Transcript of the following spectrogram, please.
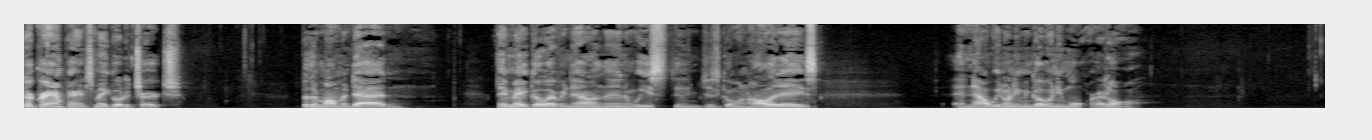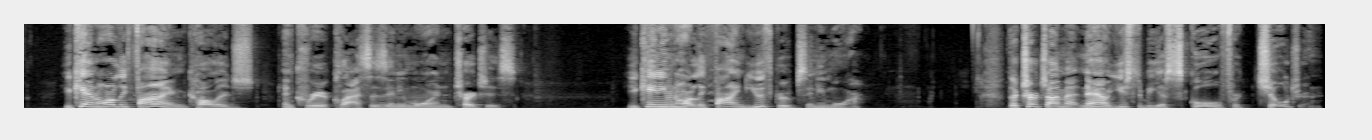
Their grandparents may go to church, but their mom and dad, they may go every now and then. We used to just go on holidays. And now we don't even go anymore at all. You can't hardly find college and career classes anymore in churches. You can't even hardly find youth groups anymore. The church I'm at now used to be a school for children.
